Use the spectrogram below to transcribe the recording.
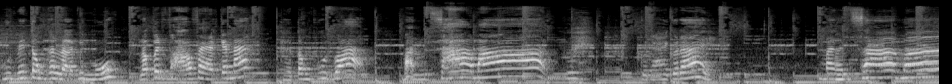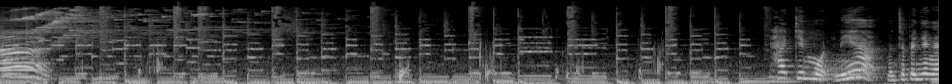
พูดไม่ตรงกันเหรอปิ่นมุก เราเป็นฝาแฝดกันนะ เธอต้องพูดว่า มันซ่ามากเฮ้ยก็ได้ก็ได้ มันซ่ามากถ้ากินหมดเนี่ย มันจะเป็นยังไง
